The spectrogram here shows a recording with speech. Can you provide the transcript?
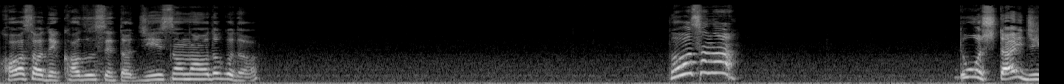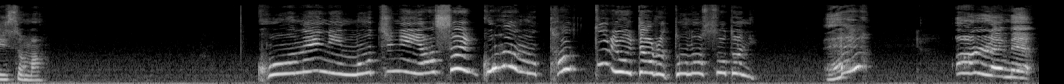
傘でかぶせたじいさまはどこだ。ばあさまどうしたい？じいさま米に餅に野菜、ご飯もたっぷり置いてある。戸の外に。え？あれめ、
